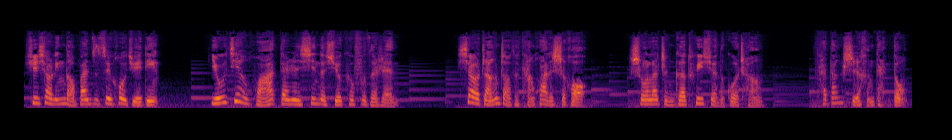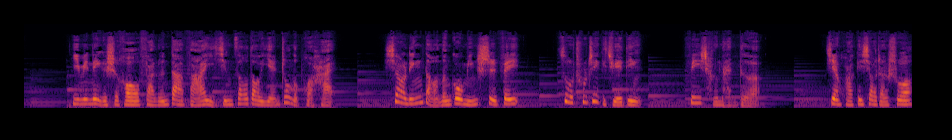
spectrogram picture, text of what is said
学校领导班子最后决定，由建华担任新的学科负责人。校长找他谈话的时候，说了整个推选的过程。他当时很感动，因为那个时候法轮大法已经遭到严重的迫害，校领导能够明是非，做出这个决定，非常难得。建华跟校长说：“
